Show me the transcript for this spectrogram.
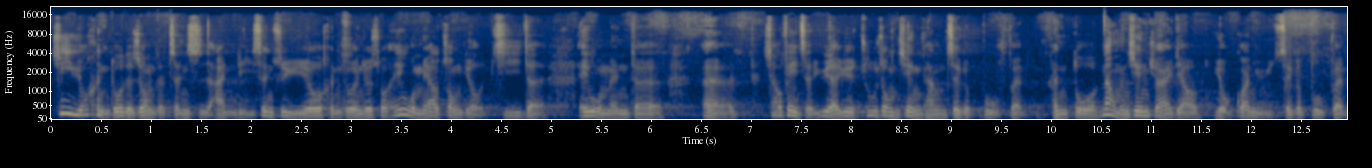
其实有很多的这种的真实案例，甚至于有很多人就说：诶，我们要种有机的。诶，我们的呃消费者越来越注重健康这个部分，很多。那我们今天就来聊有关于这个部分。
